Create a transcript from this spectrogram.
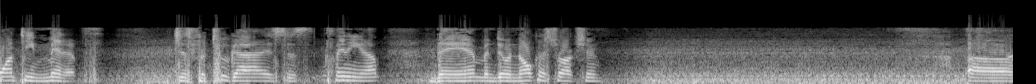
20 minutes just for two guys just cleaning up. They haven't been doing no construction. Uh,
